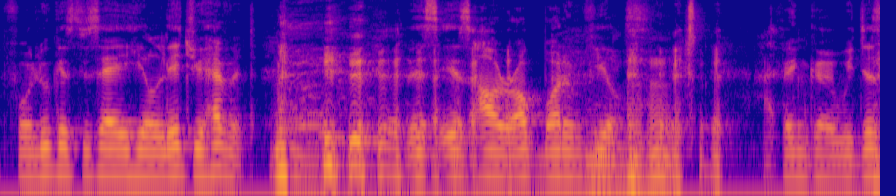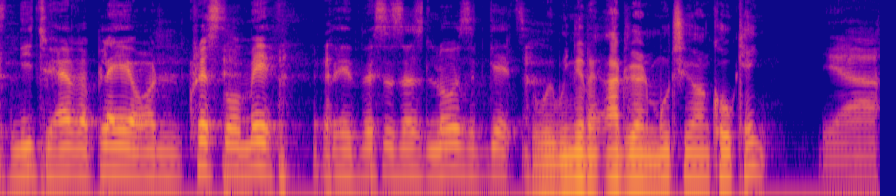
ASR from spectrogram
For Lucas to say he'll let you have it. this is how rock bottom feels. I think uh, we just need to have a play on crystal meth. This is as low as it gets. We, we need an Adrian Mutu on cocaine. Yeah.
